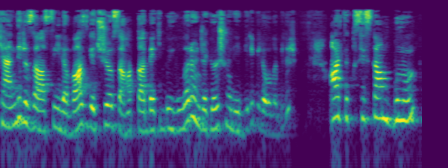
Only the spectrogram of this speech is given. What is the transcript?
kendi rızasıyla vazgeçiyorsa hatta belki bu yıllar önce görüşmediği biri bile olabilir. Artık sistem bunun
